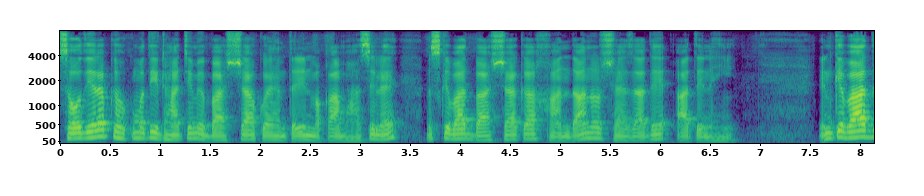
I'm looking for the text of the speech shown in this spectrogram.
سعودی عرب کے حکومتی ڈھانچے میں بادشاہ کو اہم ترین مقام حاصل ہے، اس کے بعد بادشاہ کا خاندان اور شہزادے آتے نہیں۔ ان کے بعد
